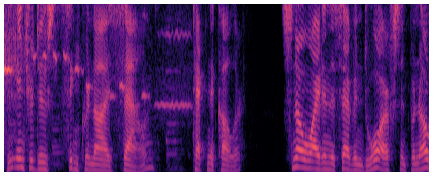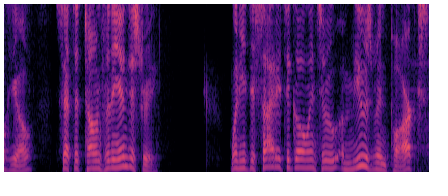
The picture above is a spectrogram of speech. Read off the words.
He introduced synchronized sound, Technicolor, Snow White and the Seven Dwarfs, and Pinocchio set the tone for the industry. When he decided to go into amusement parks,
